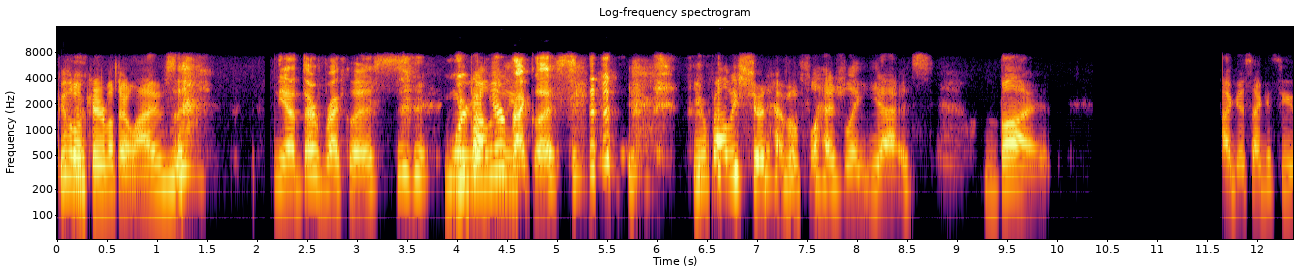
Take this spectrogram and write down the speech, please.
People don't care about their lives. Yeah, they're reckless. Morgan, probably- you're reckless. you probably should have a flashlight, yes. But I guess I could see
